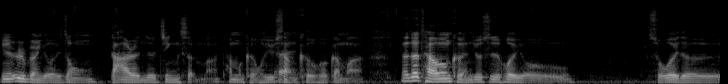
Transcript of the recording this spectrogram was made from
因为日本有一种达人的精神嘛，他们可能会去上课或干嘛。那在台湾可能就是会有所谓的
